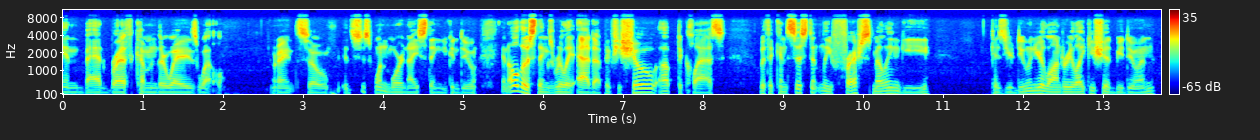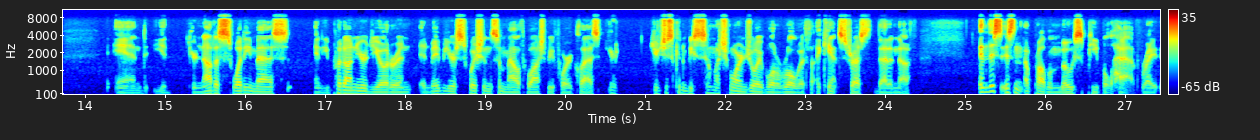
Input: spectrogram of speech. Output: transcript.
and bad breath coming their way as well right? So it's just one more nice thing you can do. And all those things really add up. If you show up to class with a consistently fresh smelling gi, because you're doing your laundry like you should be doing, and you, you're not a sweaty mess, and you put on your deodorant, and maybe you're swishing some mouthwash before class, you're you're just going to be so much more enjoyable to roll with. I can't stress that enough. And this isn't a problem most people have, right?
